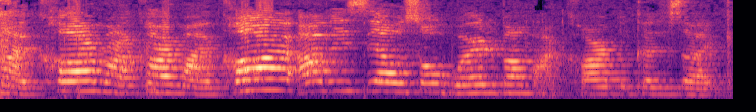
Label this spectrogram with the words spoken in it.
my car, my car, my car. Obviously, I was so worried about my car because it's like,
